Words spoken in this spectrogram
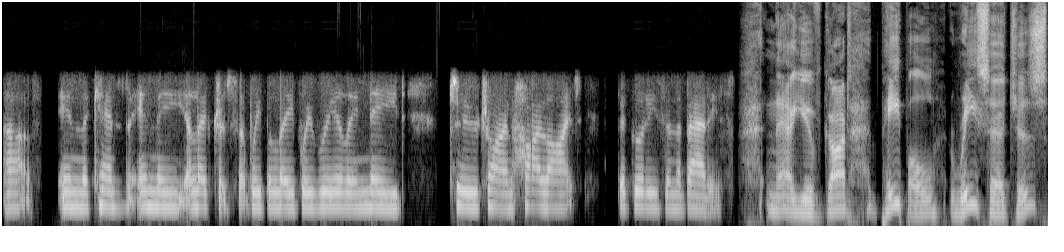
uh, in the candidate in the electorates that we believe we really need to try and highlight the goodies and the baddies. Now you've got people, researchers,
